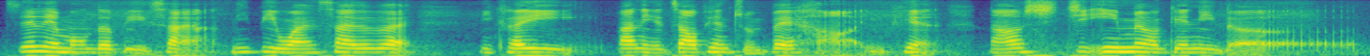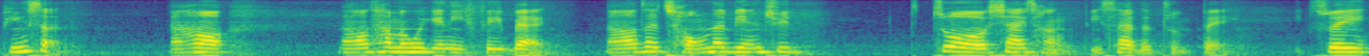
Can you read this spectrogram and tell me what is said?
职业联盟的比赛啊，你比完赛对不对？你可以把你的照片准备好、啊，影片，然后寄 email 给你的评审，然后然后他们会给你 feedback，然后再从那边去做下一场比赛的准备。所以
